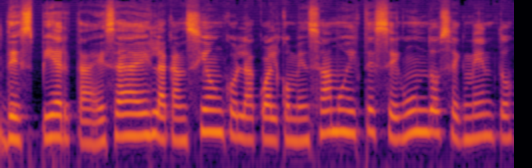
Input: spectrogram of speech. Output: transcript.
Despierta, esa es la canción con la cual comenzamos este segundo segmento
